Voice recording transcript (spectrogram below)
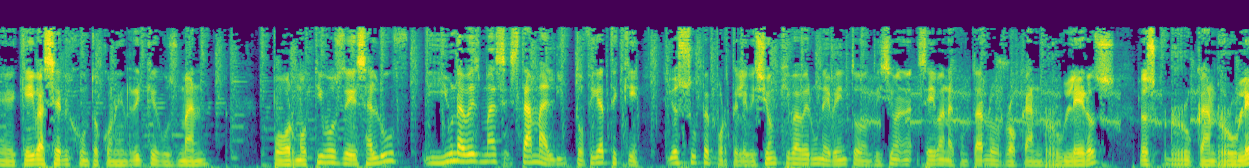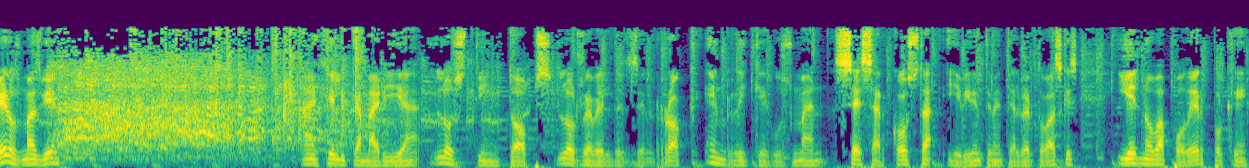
eh, que iba a hacer junto con Enrique Guzmán por motivos de salud y una vez más está malito. Fíjate que yo supe por televisión que iba a haber un evento donde se iban, a juntar los rocanruleros, los rucanruleros más bien. Angélica María, los Teen Tops, los Rebeldes del Rock, Enrique Guzmán, César Costa y evidentemente Alberto Vázquez. Y él no va a poder porque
